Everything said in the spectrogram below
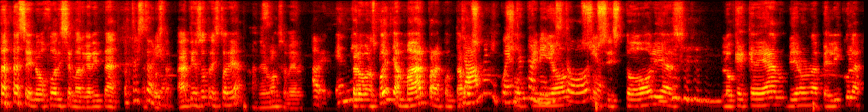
se enojó, dice Margarita. Otra historia. Ah, ¿tienes otra historia? A ver, vamos a ver. A ver, en Pero nos pueden llamar para contarnos Llamen y cuenten también historias. sus historias, lo que crean, vieron una película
